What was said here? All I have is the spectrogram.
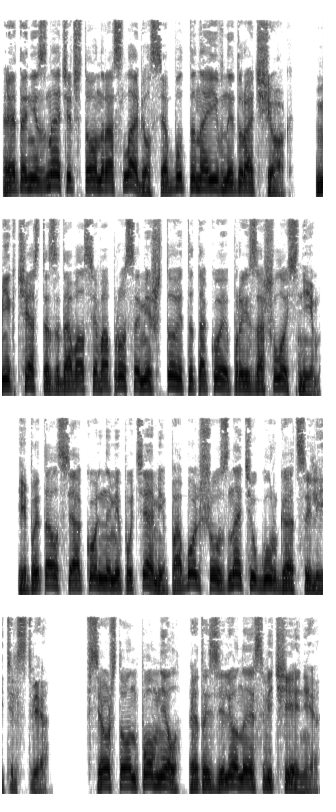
Это не значит, что он расслабился, будто наивный дурачок. Мик часто задавался вопросами, что это такое произошло с ним, и пытался окольными путями побольше узнать у Гурга о целительстве. Все, что он помнил, — это зеленое свечение.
